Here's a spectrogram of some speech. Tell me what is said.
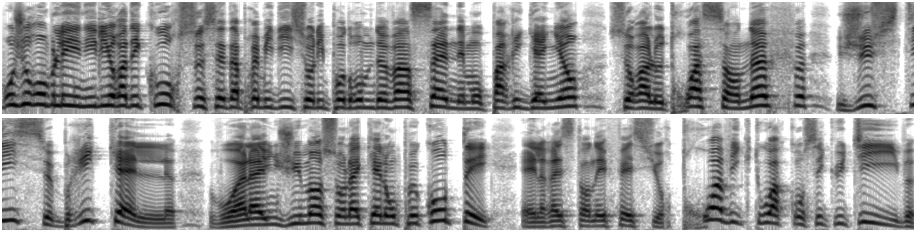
Bonjour Omblin, il y aura des courses cet après-midi sur l'hippodrome de Vincennes et mon pari gagnant sera le 309 Justice Briquel. Voilà une jument sur laquelle on peut compter. Elle reste en effet sur trois victoires consécutives,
